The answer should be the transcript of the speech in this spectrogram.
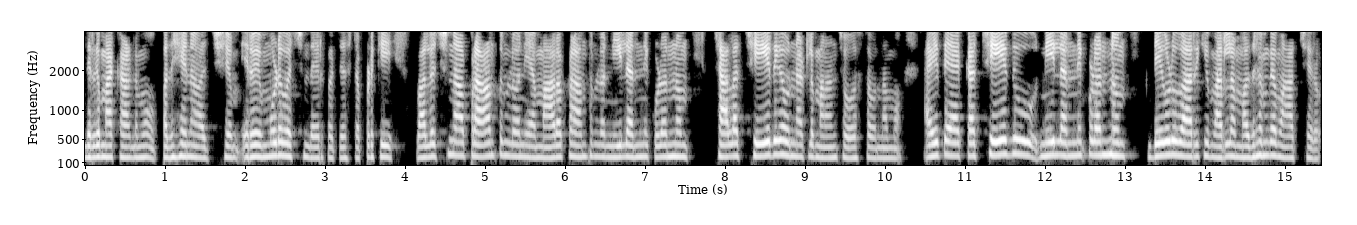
నిర్గమాకాండము పదిహేనవ అధ్యాయం ఇరవై మూడవ వచ్చిన దగ్గరకు వచ్చేటప్పటికి వాళ్ళు వచ్చిన ఆ ప్రాంతంలోని ఆ మార ప్రాంతంలో నీళ్ళన్నీ కూడా చాలా చేదుగా ఉన్నట్లు మనం చూస్తూ ఉన్నాము. అయితే ఆ చేదు నీళ్ళన్నీ కూడా దేవుడు వారికి మరలా మధురంగా మార్చారు.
